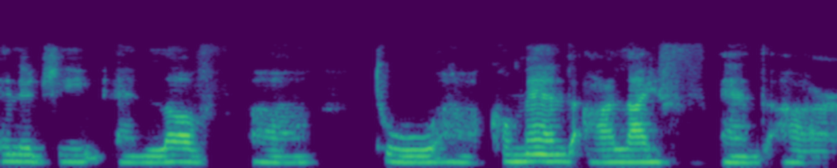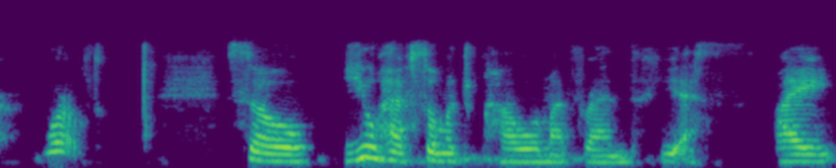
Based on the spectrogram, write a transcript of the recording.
energy and love uh, to uh, command our life and our world. So you have so much power, my friend. Yes, I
